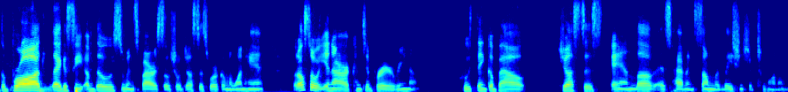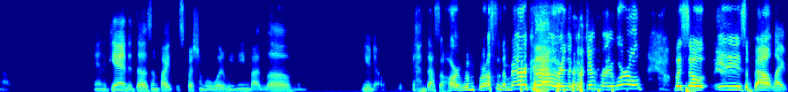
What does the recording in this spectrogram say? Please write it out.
the broad legacy of those who inspire social justice work on the one hand, but also in our contemporary arena, who think about justice and love as having some relationship to one another. And again, it does invite this question well, what do we mean by love? And, you know, that's a hard one for us in America or in the contemporary world. But so it is about like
